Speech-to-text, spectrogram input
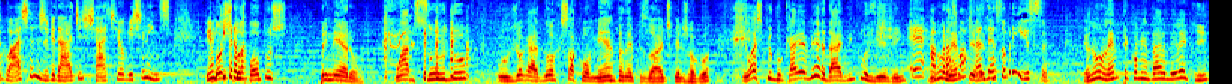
Guaxa, Juvidade, Chat e Obichinins. Venho Dois, aqui para... dois ma- pontos. Primeiro, um absurdo o jogador que só comenta no episódio que ele jogou. Eu acho que o do Caio é verdade, inclusive, hein? É, Eu a próxima frase lido- é sobre isso. Eu não lembro de ter comentário dele aqui.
